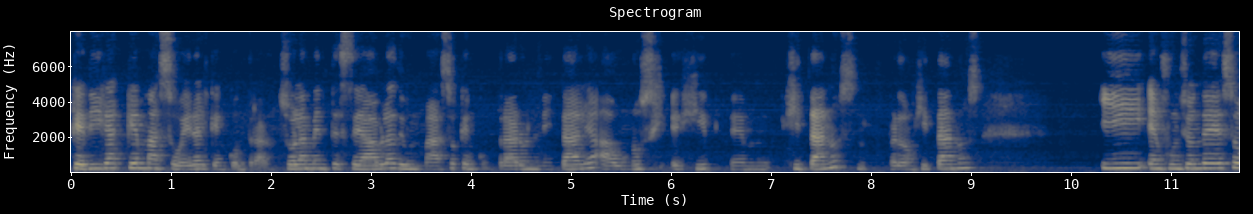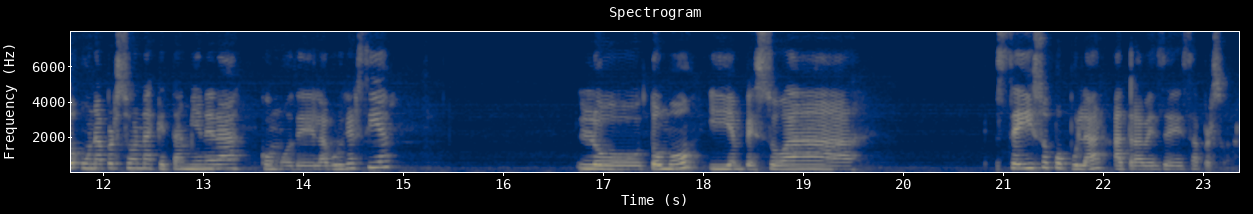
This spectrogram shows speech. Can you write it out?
que diga qué mazo era el que encontraron. Solamente se habla de un mazo que encontraron en Italia a unos em, gitanos, perdón, gitanos y en función de eso, una persona que también era como de la burguesía, lo tomó y empezó a... se hizo popular a través de esa persona.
